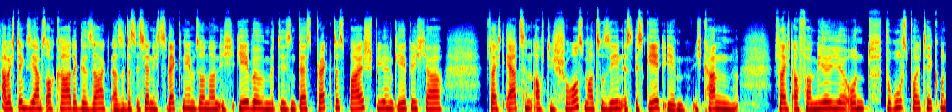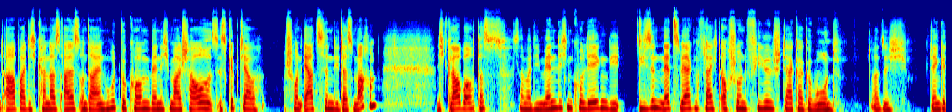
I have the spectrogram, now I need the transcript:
Aber ich denke, Sie haben es auch gerade gesagt, also das ist ja nichts wegnehmen, sondern ich gebe mit diesen Best-Practice-Beispielen, gebe ich ja vielleicht Ärztinnen auch die Chance, mal zu sehen, es, es geht eben. Ich kann vielleicht auch Familie und Berufspolitik und Arbeit, ich kann das alles unter einen Hut bekommen, wenn ich mal schaue. Es, es gibt ja schon Ärztinnen, die das machen. Ich glaube auch, dass sagen wir, die männlichen Kollegen, die, die sind Netzwerken vielleicht auch schon viel stärker gewohnt. Also ich denke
